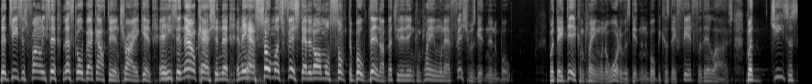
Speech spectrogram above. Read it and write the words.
that Jesus finally said, "Let's go back out there and try again." And he said, "Now cast your net." And they had so much fish that it almost sunk the boat. Then I bet you they didn't complain when that fish was getting in the boat. But they did complain when the water was getting in the boat because they feared for their lives. But Jesus,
